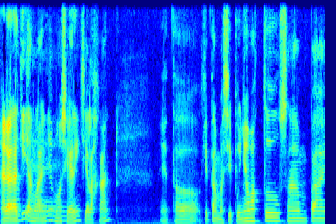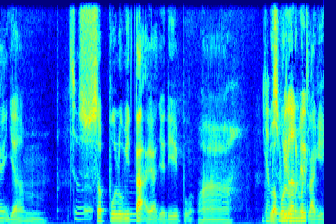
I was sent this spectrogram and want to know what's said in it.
ada lagi yang lainnya mau sharing silahkan itu kita masih punya waktu sampai jam So, 10 wita ya jadi wah, Jam 20 9 menit WIB. lagi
